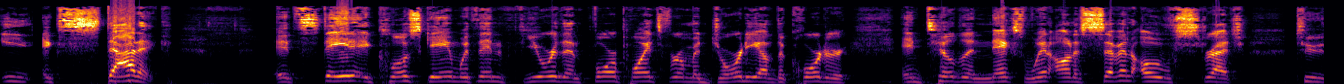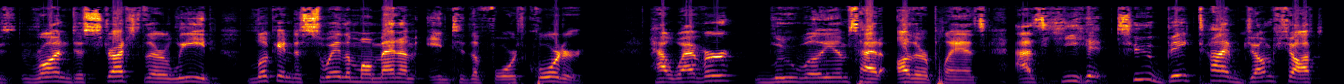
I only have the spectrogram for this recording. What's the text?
ecstatic. It stayed a close game within fewer than four points for a majority of the quarter until the Knicks went on a 7-0 stretch to run to stretch their lead, looking to sway the momentum into the fourth quarter. However, Lou Williams had other plans as he hit two big time jump shots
